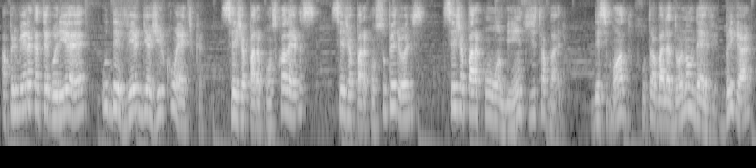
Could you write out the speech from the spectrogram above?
a primeira categoria é o dever de agir com ética, seja para com os colegas, seja para com os superiores, seja para com o ambiente de trabalho. Desse modo, o trabalhador não deve brigar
